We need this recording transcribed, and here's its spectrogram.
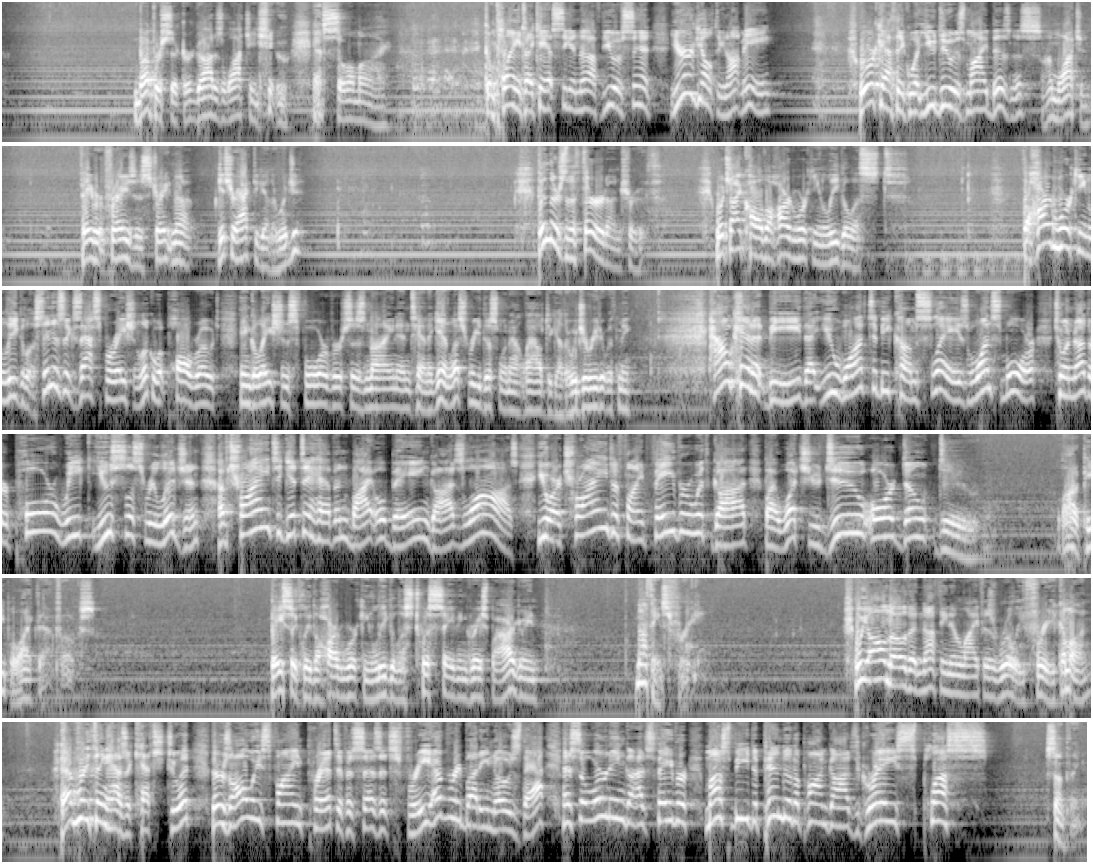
Bumper sticker, God is watching you, and so am I. Complaint, I can't see enough. You have sinned. You're guilty, not me. Work ethic, what you do is my business. I'm watching. Favorite phrase is straighten up. Get your act together, would you? Then there's the third untruth, which I call the hardworking legalist. The hardworking legalist, in his exasperation, look at what Paul wrote in Galatians 4, verses 9 and 10. Again, let's read this one out loud together. Would you read it with me? How can it be that you want to become slaves once more to another poor, weak, useless religion of trying to get to heaven by obeying God's laws? You are trying to find favor with God by what you do or don't do. A lot of people like that, folks. Basically, the hardworking legalist twists saving grace by arguing nothing's free. We all know that nothing in life is really free. Come on. Everything has a catch to it. There's always fine print if it says it's free. Everybody knows that. And so earning God's favor must be dependent upon God's grace plus something.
